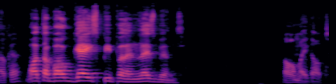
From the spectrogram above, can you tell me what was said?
Okay. What about gays people and lesbians? Oh my God.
